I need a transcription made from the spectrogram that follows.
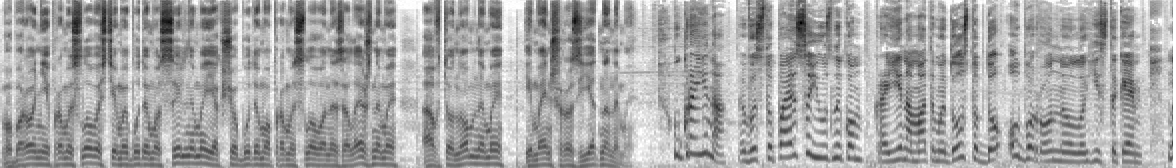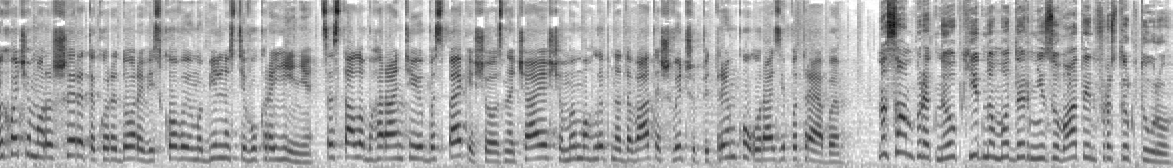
В оборонній промисловості ми будемо сильними, якщо будемо промислово незалежними, автономними і менш роз'єднаними. Україна виступає союзником. Країна матиме доступ до оборонної логістики. Ми хочемо розширити коридори військової мобільності в Україні. Це стало б гарантією безпеки, що означає, що ми могли б надавати швидшу підтримку у разі потреби. Насамперед необхідно модернізувати інфраструктуру,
